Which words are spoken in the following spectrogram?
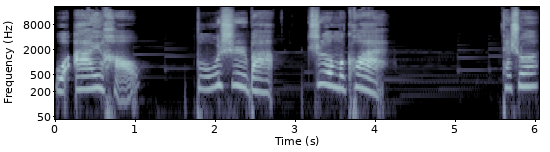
我哀嚎：“不是吧，这么快？”他说：“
